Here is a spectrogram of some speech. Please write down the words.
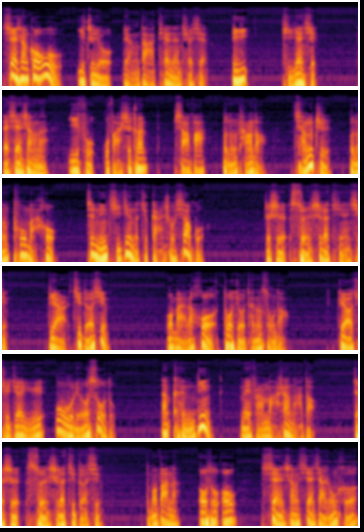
线上购物一直有两大天然缺陷：第一，体验性，在线上呢，衣服无法试穿，沙发不能躺倒，墙纸不能铺满后。身临其境的去感受效果，这是损失了体验性。第二，积德性，我买了货多久才能送到？这要取决于物流速度，但肯定没法马上拿到，这是损失了积德性。怎么办呢？O2O，O 线上线下融合，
